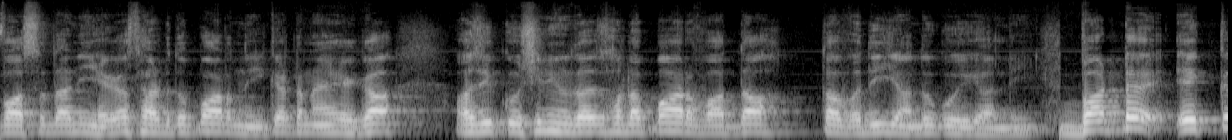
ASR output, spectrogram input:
ਵੱਸ ਦਾ ਨਹੀਂ ਹੈਗਾ, ਸਾਡੇ ਤੋਂ ਭਾਰ ਨਹੀਂ ਘਟਣਾ ਹੈਗਾ। ਅਸੀਂ ਕੁਝ ਨਹੀਂ ਹੁੰਦਾ ਸਾਡਾ ਭਾਰ ਵੱਧਦਾ ਤਾਂ ਵਧੀ ਜਾਂਦਾ, ਕੋਈ ਗੱਲ ਨਹੀਂ। ਬਟ ਇੱਕ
